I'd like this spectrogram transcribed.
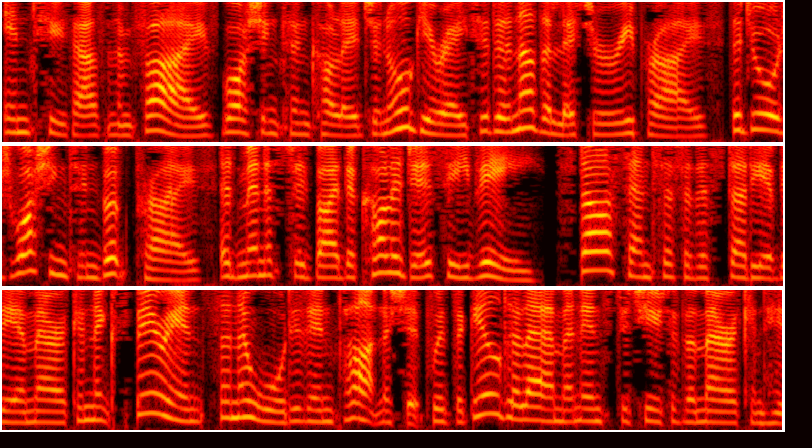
In 2005, Washington College inaugurated another literary prize, the George Washington Book Prize, administered by the college's C.V. Starr Center for the Study of the American Experience and awarded in partnership with the Gilder Lehrman Institute of American History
